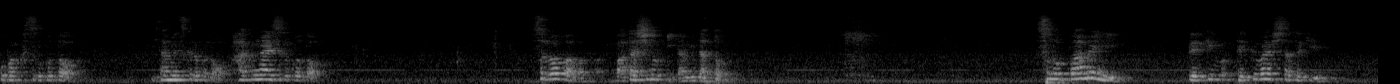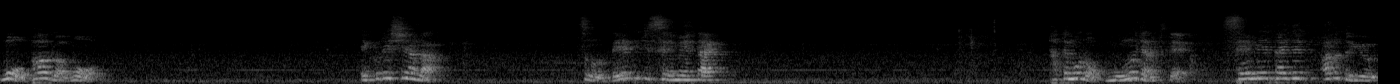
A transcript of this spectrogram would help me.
捕獲すること痛めつけること迫害すること。それは私の痛みだと。その場面に出くわした時もうパウロはもうエクレシアがその霊的生命体建物ものじゃなくて生命体であるという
